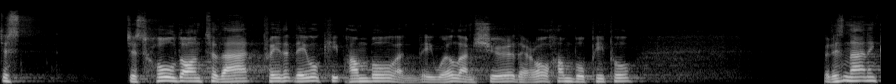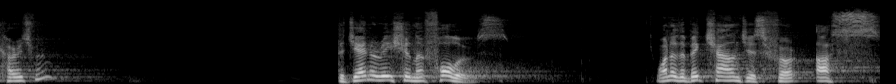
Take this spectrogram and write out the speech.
Just, just hold on to that. Pray that they will keep humble, and they will, I'm sure. They're all humble people. But isn't that an encouragement? The generation that follows. One of the big challenges for us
